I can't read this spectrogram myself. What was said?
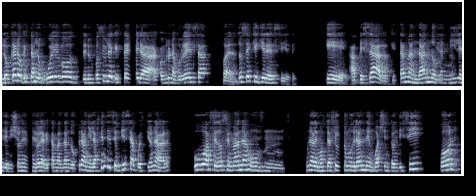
lo caro que están los huevos, de lo imposible que está ir a, comer una hamburguesa. Bueno, entonces, ¿qué quiere decir? Que a pesar que están mandando miles de millones de dólares que están mandando Ucrania, la gente se empieza a cuestionar, hubo hace dos semanas una demostración muy grande en Washington, D.C., con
